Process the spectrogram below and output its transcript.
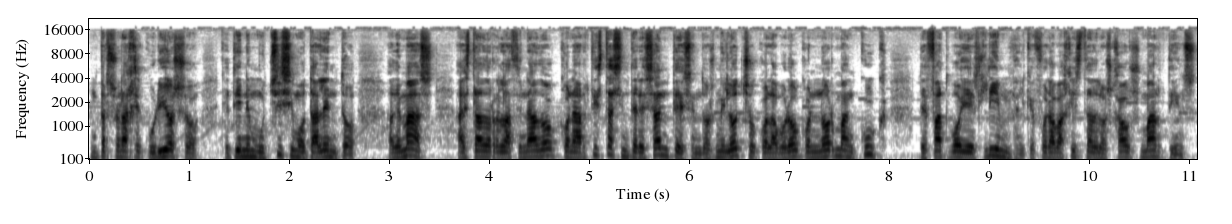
un personaje curioso que tiene muchísimo talento. Además, ha estado relacionado con artistas interesantes. En 2008 colaboró con Norman Cook de Fatboy Slim, el que fuera bajista de los House Martins.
